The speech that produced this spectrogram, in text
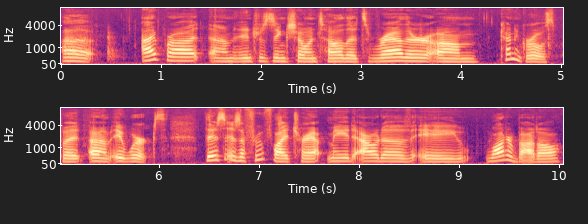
Uh, I brought um, an interesting show and tell that's rather um, kind of gross, but um, it works. This is a fruit fly trap made out of a water bottle,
